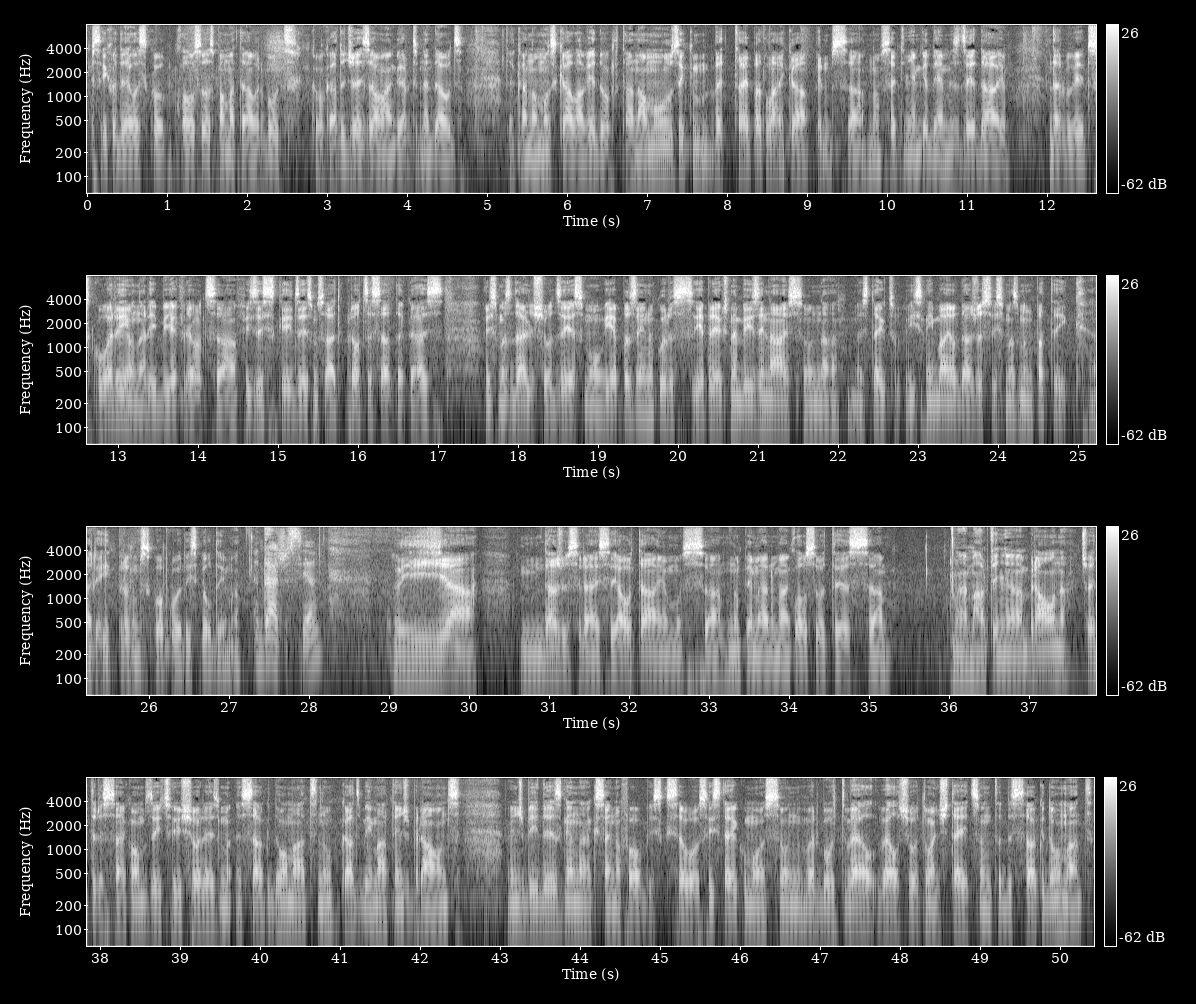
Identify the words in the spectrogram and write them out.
psihodēlisko klausos pamatā, varbūt kaut kādu džēzu avangardu nedaudz. Tā kā no muzikālā viedokļa tā nav mūzika, bet tāpat laikā pirms nu, septiņiem gadiem es dziedāju darba vietas korī un arī bija iekļauts fiziski dziesmu svētku procesā. Vismaz daļu šo dziesmu iepazinu, kuras iepriekš nebija zinājis. Un, es teiktu, īstenībā jau dažas vismaz man patīk. Arī, protams, kopkora izpildījumā. Dažas, jā. Ja? Jā. Dažus raisa jautājumus, nu, piemēram, klausoties Mārtiņa Brauna četras kompozīcijas. Šoreiz es sāku domāt, nu, kāds bija Mārtiņš Brauns. Viņš bija diezgan ksenofobisks savos izteikumos, un varbūt vēl, vēl šo to viņš teica. Tad es sāku domāt,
